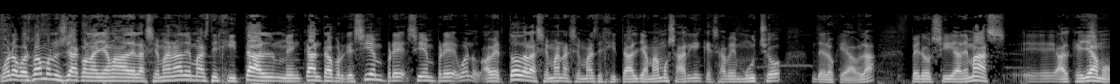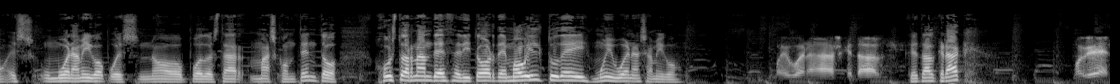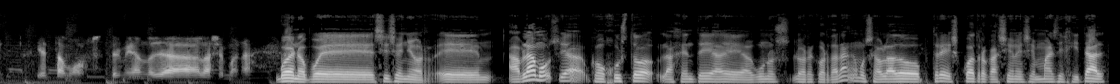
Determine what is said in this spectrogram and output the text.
Bueno, pues vámonos ya con la llamada de la semana de Más Digital. Me encanta porque siempre, siempre, bueno, a ver, todas las semanas en Más Digital llamamos a alguien que sabe mucho de lo que habla. Pero si además eh, al que llamo es un buen amigo, pues no puedo estar más contento. Justo Hernández, editor de Mobile Today. Muy buenas, amigo. Muy buenas, ¿qué tal? ¿Qué tal, crack? Muy bien, aquí estamos, terminando ya la semana. Bueno, pues sí, señor. Eh, hablamos ya con justo la gente, eh, algunos lo recordarán, hemos hablado tres, cuatro ocasiones en Más Digital.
